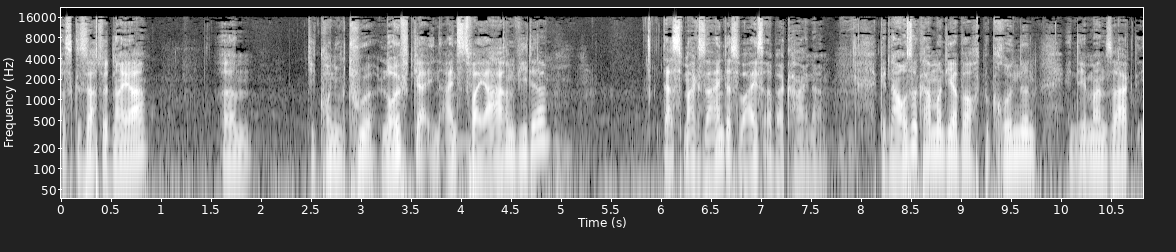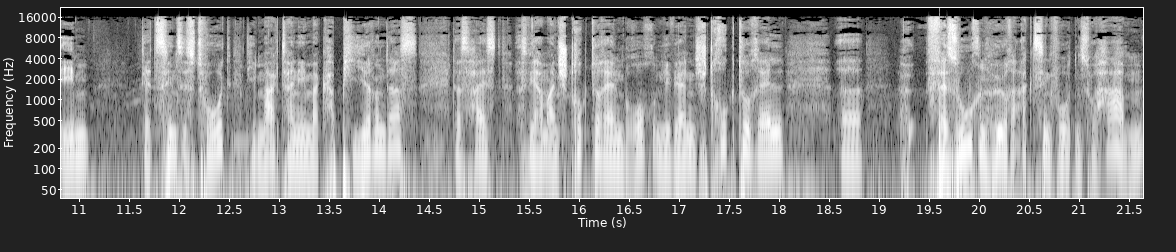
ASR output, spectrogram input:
dass gesagt wird, naja, ähm, die Konjunktur läuft ja in ein, zwei Jahren wieder. Das mag sein, das weiß aber keiner. Genauso kann man die aber auch begründen, indem man sagt, eben, der Zins ist tot, die Marktteilnehmer kapieren das. Das heißt, also wir haben einen strukturellen Bruch und wir werden strukturell äh, versuchen, höhere Aktienquoten zu haben.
